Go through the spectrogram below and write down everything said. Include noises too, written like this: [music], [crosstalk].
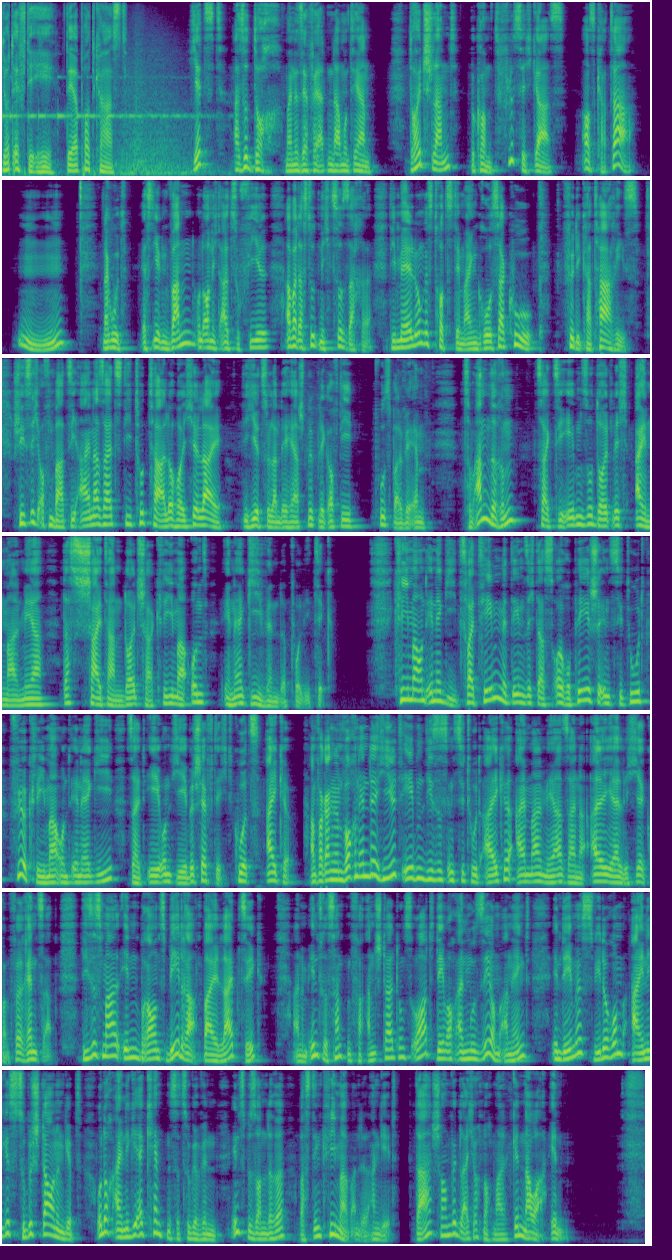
JFDE, der Podcast. Jetzt also doch, meine sehr verehrten Damen und Herren. Deutschland bekommt Flüssiggas aus Katar. Hm. Na gut, erst irgendwann und auch nicht allzu viel, aber das tut nichts zur Sache. Die Meldung ist trotzdem ein großer Coup für die Kataris. Schließlich offenbart sie einerseits die totale Heuchelei, die hierzulande herrscht mit Blick auf die Fußball-WM. Zum anderen zeigt sie ebenso deutlich einmal mehr das Scheitern deutscher Klima- und Energiewendepolitik. Klima und Energie, zwei Themen, mit denen sich das Europäische Institut für Klima und Energie seit eh und je beschäftigt, kurz EIKE. Am vergangenen Wochenende hielt eben dieses Institut Eike einmal mehr seine alljährliche Konferenz ab. Dieses Mal in Braunsbedra bei Leipzig, einem interessanten Veranstaltungsort, dem auch ein Museum anhängt, in dem es wiederum einiges zu bestaunen gibt und auch einige Erkenntnisse zu gewinnen, insbesondere was den Klimawandel angeht. Da schauen wir gleich auch nochmal genauer hin.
